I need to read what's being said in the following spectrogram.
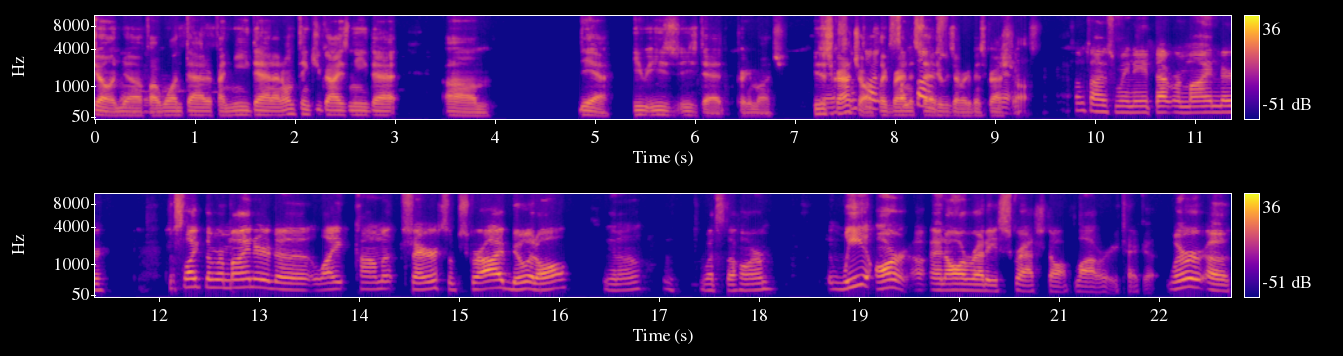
don't know if I want that or if I need that. I don't think you guys need that. Um, yeah, he, he's he's dead pretty much. He's a scratch off, like Brandon said, sometimes- who's already been scratched yeah. off. Sometimes we need that reminder. Just like the reminder to like, comment, share, subscribe, do it all. You know, what's the harm? We aren't an already scratched off lottery ticket. We're uh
